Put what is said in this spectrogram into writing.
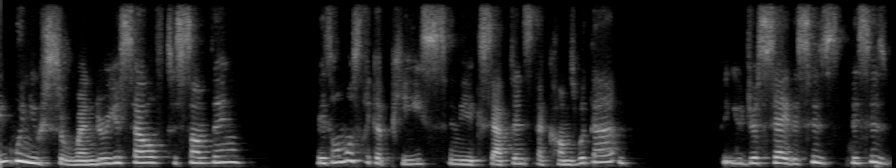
Think when you surrender yourself to something, there's almost like a peace in the acceptance that comes with that. That you just say, "This is this is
